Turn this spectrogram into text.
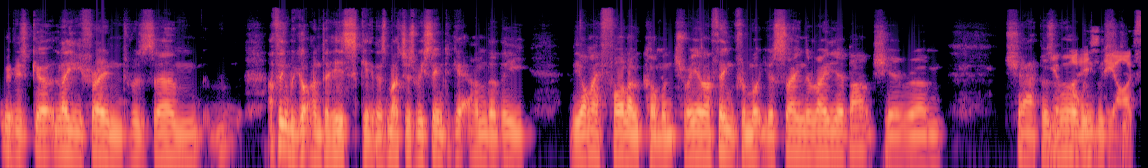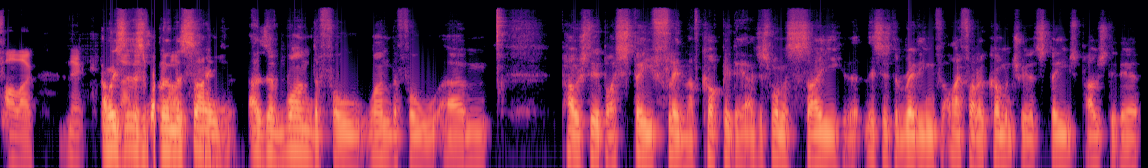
with his girl, lady friend was. Um, I think we got under his skin as much as we seem to get under the the iFollow commentary. And I think from what you're saying, the Radio Berkshire um, chap as yeah, well. we- we- the iFollow Nick. Oh, is this one and the same? As a wonderful, wonderful um, posted here by Steve Flynn. I've copied it. I just want to say that this is the Reading iFollow commentary that Steve's posted here.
